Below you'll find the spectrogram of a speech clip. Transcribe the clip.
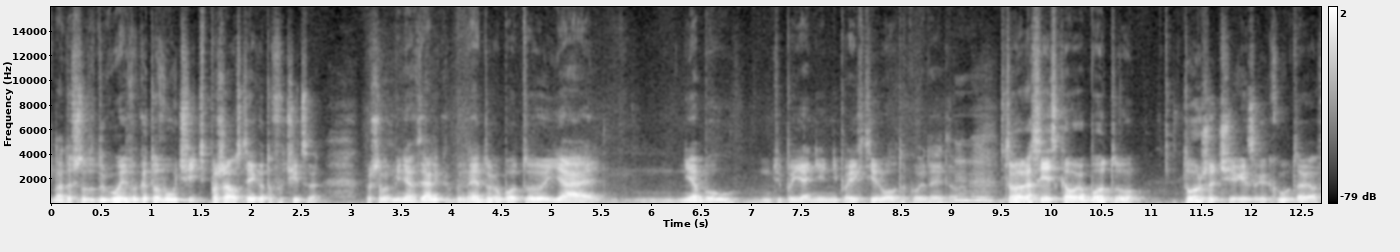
надо что-то другое, вы готовы учить, пожалуйста, я готов учиться. Потому что вот меня взяли как бы на эту работу, я не был, ну, типа, я не, не проектировал такое до этого. Второй раз я искал работу тоже через рекрутеров,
